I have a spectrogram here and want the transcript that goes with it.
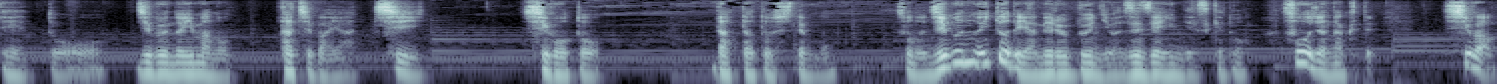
えっ、ー、と、自分の今の立場や地位、仕事だったとしても、その自分の意図で辞める分には全然いいんですけど、そうじゃなくて、死は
